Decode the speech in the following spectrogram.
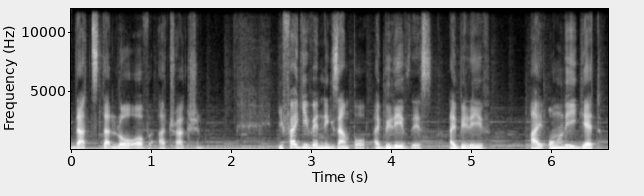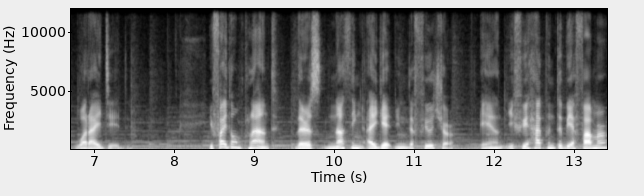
that's the law of attraction. If I give an example, I believe this. I believe I only get what I did. If I don't plant, there's nothing I get in the future. And if you happen to be a farmer,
